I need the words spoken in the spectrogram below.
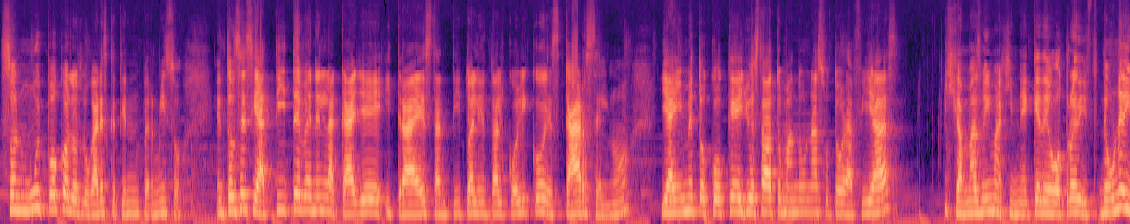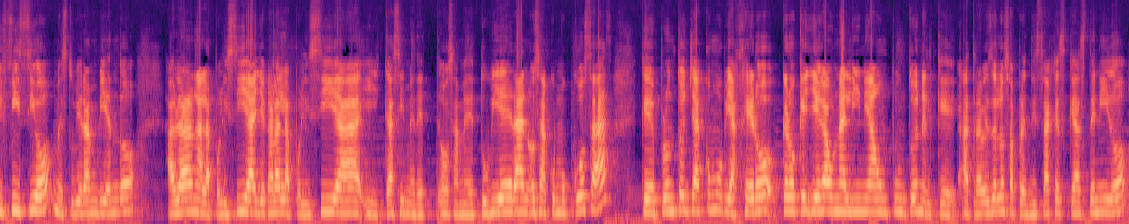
Son muy pocos los lugares que tienen permiso. Entonces, si a ti te ven en la calle y traes tantito aliento alcohólico, es cárcel, ¿no? Y ahí me tocó que yo estaba tomando unas fotografías y jamás me imaginé que de otro de un edificio me estuvieran viendo hablaran a la policía, llegar a la policía y casi me, o sea, me detuvieran, o sea, como cosas que de pronto ya como viajero creo que llega a una línea, a un punto en el que a través de los aprendizajes que has tenido,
